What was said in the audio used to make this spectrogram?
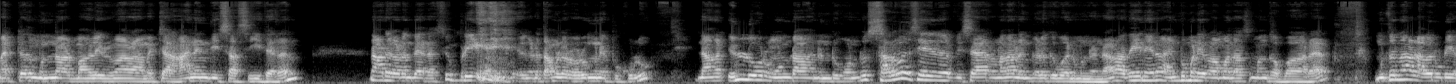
மற்றது முன்னாள் மகளிர் விமான அமைச்சர் ஆனந்தி சசிதரன் நாடு கடந்த அரசு இப்படி எங்களோட தமிழர் ஒருங்கிணைப்பு குழு நாங்கள் எல்லோரும் உண்டாக நின்று கொண்டு சர்வசேத விசாரணை தான் எங்களுக்கு வேணும்னு அதே நேரம் அன்புமணி ராமதாசும் அங்கே வாரார். முதல் நாள் அவருடைய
